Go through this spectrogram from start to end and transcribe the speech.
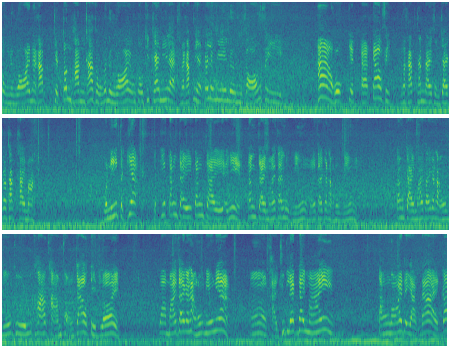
ส่ง 100นะครับเจ็ดต้นพันค่าส่งก็ 100บางตัวคิดแค่นี้แหละนะครับเนี่ยก็ยังมี 1 2 4 5 6 7 8 9 10นะครับท่านใดสนใจก็ทักทายมา วันนี้ตะเกีย ตะกียตั้งใจตั้งใจไอ้นี่ตั้งใจไม้ไซส์หกนิ้วไม้ไซส์กระถางหกนิ้วเนี่ยตั้งใจไม้ไซส์กระถางหกนิ้วคือลูกค้าถามสองเจ้าติดเลย ว่าไม้ไซส์กระถางหกนิ้วเนี่ยเออขายชุดเล็กได้ไหมตังน้อยแต่อยากได้ก็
